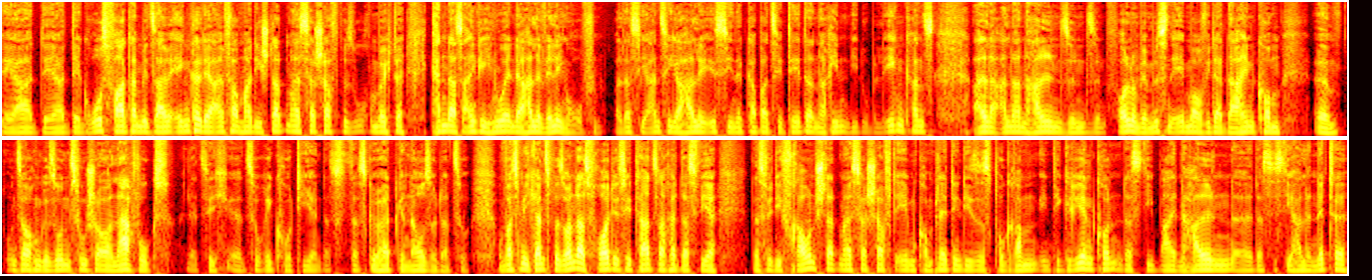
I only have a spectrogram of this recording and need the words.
der, der, der Großvater mit seinem Enkel, der einfach mal die Stadtmeisterschaft besuchen möchte, kann das eigentlich nur in der Halle Wellinghofen, weil das die einzige Halle ist, die eine Kapazität hat nach hinten, die du belegen kannst. Alle anderen Hallen sind, sind voll und wir müssen eben auch wieder dahin kommen, äh, uns auch einen gesunden Zuschauernachwuchs letztlich äh, zu rekrutieren. Das, das gehört genauso dazu. Und was mich ganz besonders freut, ist die Tatsache, dass wir, dass wir die Frauenstadtmeisterschaft eben komplett in dieses Programm integrieren konnten, dass die beiden Hallen, äh, das ist die Halle Nette,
